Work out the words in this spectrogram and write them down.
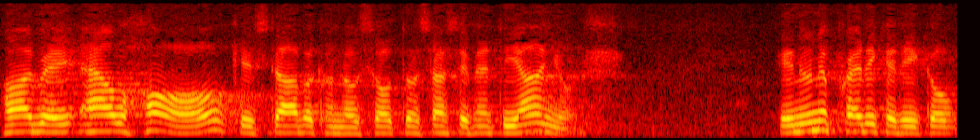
Padre Al Hall, que estaba con nosotros hace 20 años, en una prédica dijo,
